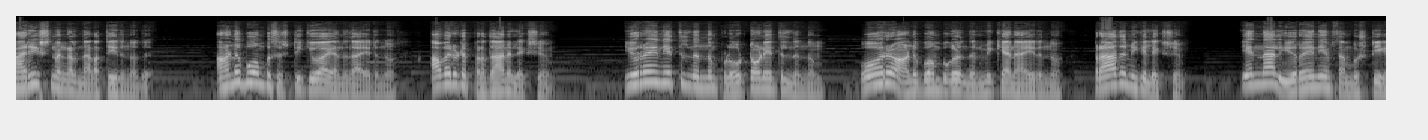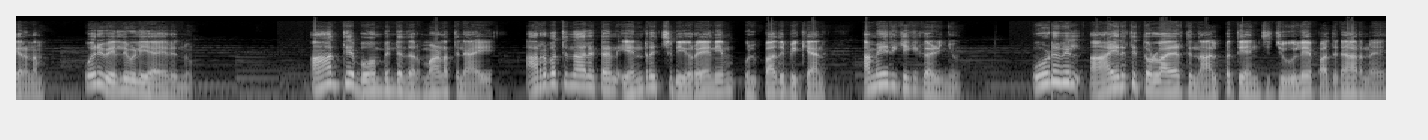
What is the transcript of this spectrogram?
പരീക്ഷണങ്ങൾ നടത്തിയിരുന്നത്. അണുബോംബ് സൃഷ്ടിക്കുക എന്നതായിരുന്നു അവരുടെ പ്രധാന ലക്ഷ്യം. യുറേനിയത്തിൽ നിന്നും പ്ലൂട്ടോണിയത്തിൽ നിന്നും ഓരോ അണുബോംബുകൾ നിർമ്മിക്കാനായിരുന്നു പ്രാഥമിക ലക്ഷ്യം. എന്നാൽ യുറേനിയം സമ്പുഷ്ടീകരണം ഒരു വെല്ലുവിളിയായിരുന്നു. ആദ്യ ബോംബിന്റെ നിർമ്മാണത്തിനായി അറുപത്തിനാല് ടൺ എൻറിച്ച്ഡ് യുറേനിയം ഉൽപ്പാദിപ്പിക്കാൻ അമേരിക്കയ്ക്ക് കഴിഞ്ഞു. ഒടുവിൽ ആയിരത്തി തൊള്ളായിരത്തി നാൽപ്പത്തി അഞ്ച് ജൂലൈ പതിനാറിന്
